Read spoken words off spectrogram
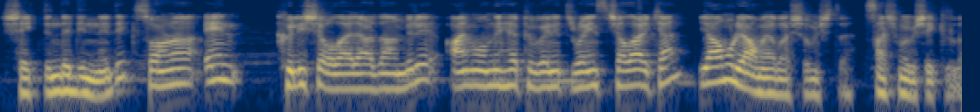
şeklinde dinledik. Sonra en klişe olaylardan biri I'm Only Happy When It Rains çalarken yağmur yağmaya başlamıştı saçma bir şekilde.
